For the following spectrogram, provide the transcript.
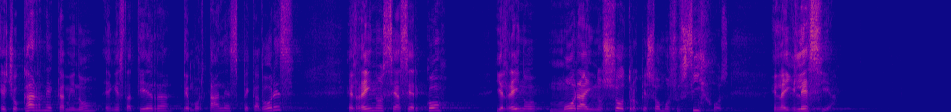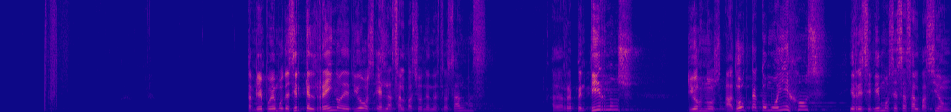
hecho carne caminó en esta tierra de mortales pecadores, el reino se acercó y el reino mora en nosotros que somos sus hijos en la iglesia. También podemos decir que el reino de Dios es la salvación de nuestras almas. Al arrepentirnos, Dios nos adopta como hijos y recibimos esa salvación.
